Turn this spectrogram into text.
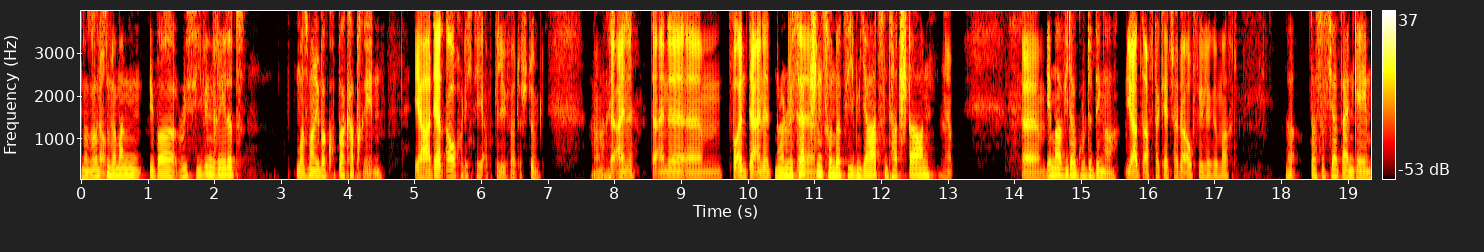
Und ansonsten, wenn man über Receiving redet, muss man über Cooper Cup reden. Ja, der hat auch richtig abgeliefert, das stimmt. Ja, Ja, der eine, der eine, ähm, vor allem der eine, Neun Receptions, 107 Yards, ein Touchdown. ähm, Immer wieder gute Dinger. Yards After Catch hat er auch viele gemacht. Ja, das ist ja sein Game.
